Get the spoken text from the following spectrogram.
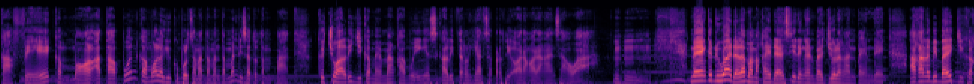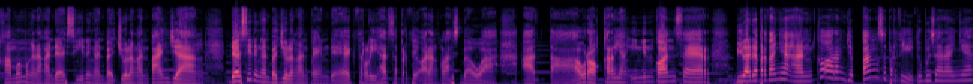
cafe, ke mall ataupun kamu lagi kumpul sama teman-teman di satu tempat, kecuali jika memang kamu ingin sekali terlihat seperti orang-orangan sawah. nah, yang kedua adalah memakai dasi dengan baju lengan pendek. Akan lebih baik jika kamu mengenakan dasi dengan baju lengan panjang. Dasi dengan baju lengan pendek terlihat seperti orang kelas bawah atau rocker yang ingin konser. Bila ada pertanyaan, kok orang Jepang seperti itu busananya?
